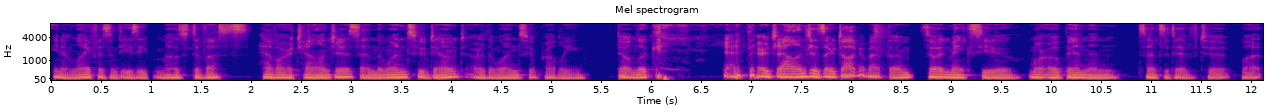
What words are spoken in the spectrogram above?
you know, life isn't easy. Most of us have our challenges, and the ones who don't are the ones who probably don't look at their challenges or talk about them. So it makes you more open and sensitive to what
